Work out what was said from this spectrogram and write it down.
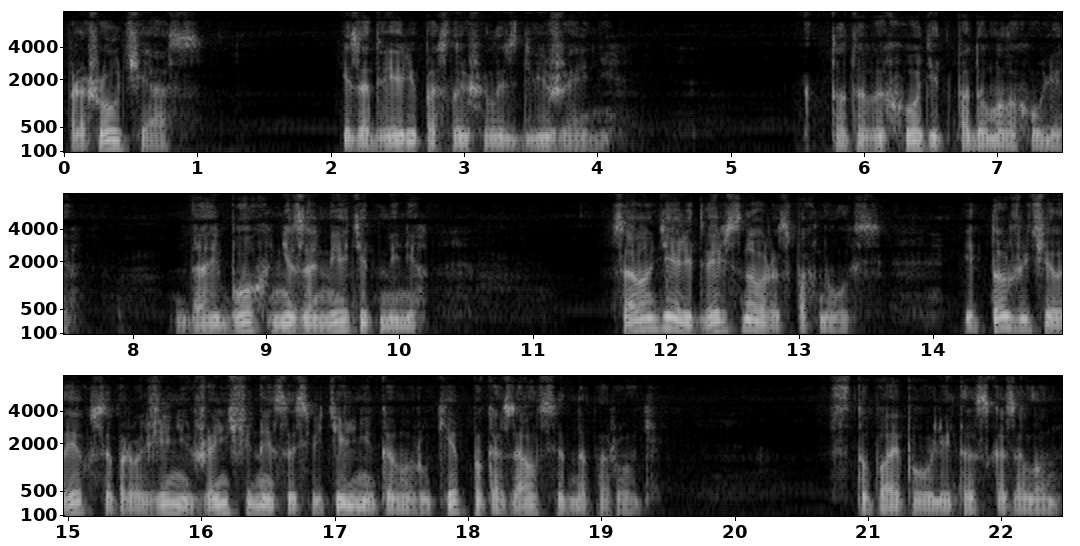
Прошел час, и за двери послышалось движение. «Кто-то выходит», — подумала Хулия. «Дай Бог не заметит меня». В самом деле дверь снова распахнулась, и тот же человек в сопровождении женщины со светильником в руке показался на пороге. «Ступай, Паулита», — сказал он.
